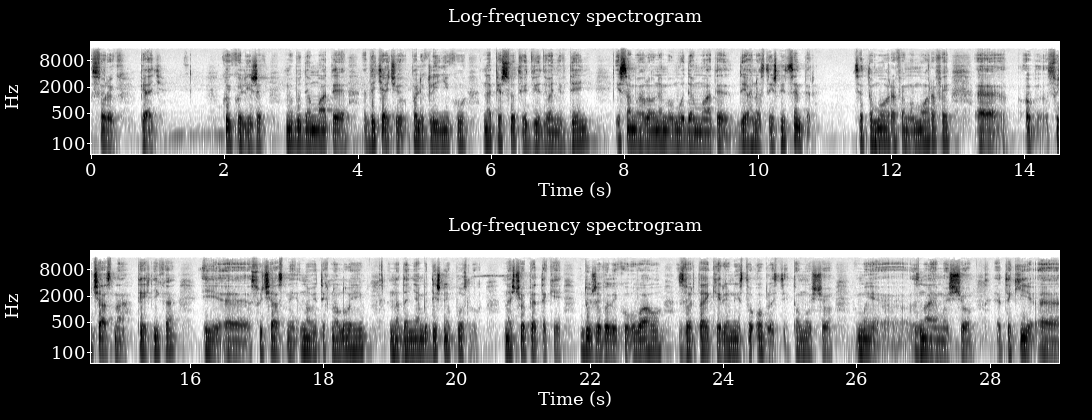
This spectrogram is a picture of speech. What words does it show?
45 койколіжок. Ми будемо мати дитячу поліклініку на 500 відвідувань в день. І саме головне, ми будемо мати діагностичний центр. Це томографи, мамографи, е, сучасна техніка і е, сучасні нові технології надання медичних послуг, на що опять-таки дуже велику увагу звертає керівництво області, тому що ми е, знаємо, що такі е,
